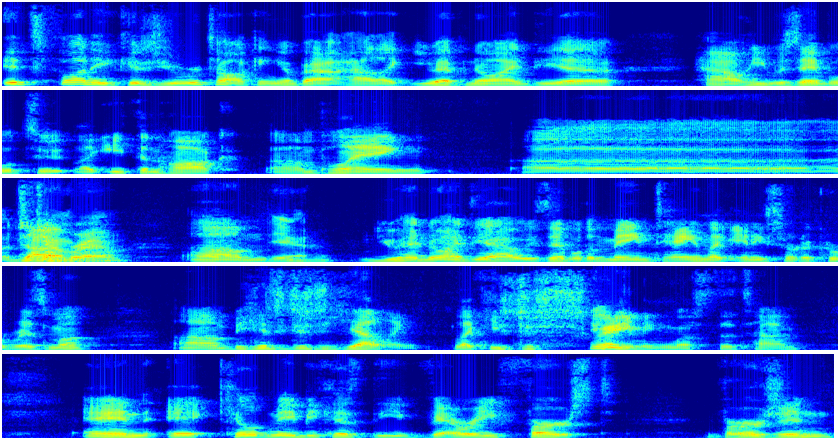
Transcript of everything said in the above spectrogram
it's funny because you were talking about how like you have no idea how he was able to like Ethan Hawke um, playing uh, John, John Brown. Um, Yeah. you had no idea how he was able to maintain like any sort of charisma um, because he's just yelling, like he's just screaming most of the time, and it killed me because the very first version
